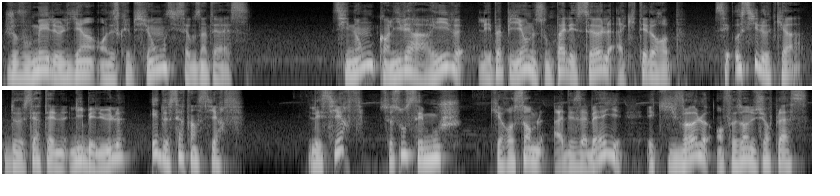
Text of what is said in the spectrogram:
Je vous mets le lien en description si ça vous intéresse. Sinon, quand l'hiver arrive, les papillons ne sont pas les seuls à quitter l'Europe. C'est aussi le cas de certaines libellules et de certains cirfes. Les cirfes, ce sont ces mouches qui ressemblent à des abeilles et qui volent en faisant du surplace.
